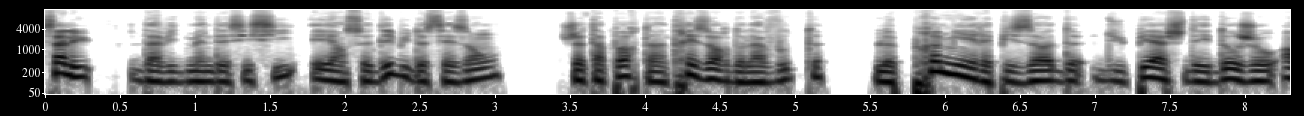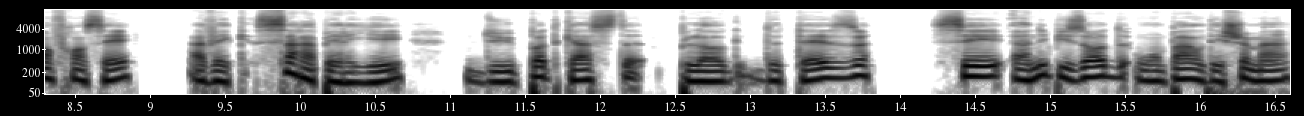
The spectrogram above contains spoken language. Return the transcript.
Salut, David Mendes ici, et en ce début de saison, je t'apporte un trésor de la voûte, le premier épisode du PhD Dojo en français avec Sarah Perrier du podcast Plug de thèse. C'est un épisode où on parle des chemins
